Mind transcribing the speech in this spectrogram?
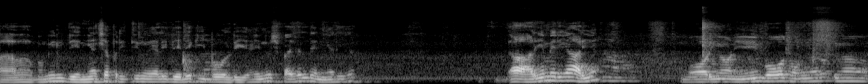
ਆਹ ਮੰਮੀ ਨੂੰ ਦੇਣੀਆਂ ਅੱਛਾ ਪ੍ਰੀਤੀ ਨੂੰ ਵਾਲੀ ਦੇ ਦੇ ਕੀ ਬੋਲਦੀ ਆ? ਇਹਨੂੰ ਸਪੈਸ਼ਲ ਦੇਣੀਆਂ ਠੀਕ ਆ? ਆਹ ਵਾਲੀਆਂ ਮੇਰੀਆਂ ਆ ਵਾਲੀਆਂ? ਹਾਂ। ਮੋੜੀਆਂ ਨਹੀਂ ਬਹੁਤ ਸੋਹਣੀਆਂ ਰੋਟੀਆਂ।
